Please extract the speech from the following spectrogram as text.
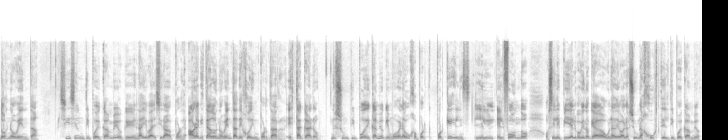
290 sigue siendo un tipo de cambio que nadie va a decir, ah, por, ahora que está a 2.90 dejo de importar, está caro. No es un tipo de cambio que mueva la aguja. ¿Por, qué el, fondo o se le pide al gobierno que haga una devaluación, un ajuste del tipo de cambio?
